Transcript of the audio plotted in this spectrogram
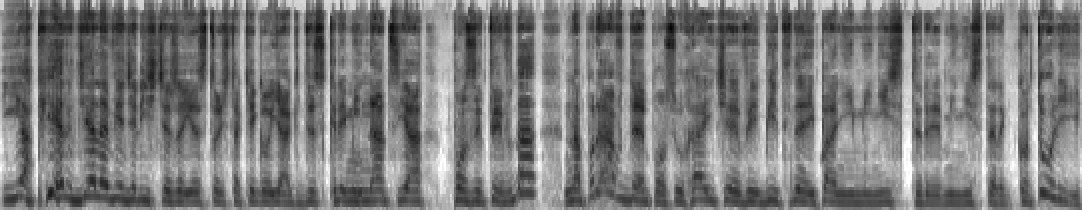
Ja pierdzielę, wiedzieliście, że jest coś takiego jak dyskryminacja pozytywna? Naprawdę, posłuchajcie wybitnej pani ministr, minister Kotuli,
